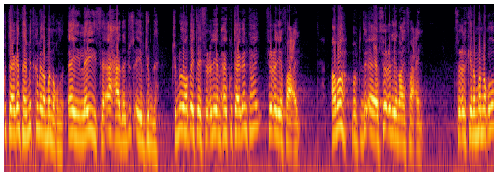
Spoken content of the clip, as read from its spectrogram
ku taagan tahay mid ka mida ma noqdo. Ay laysa axada jusay اjumla jumladu hadday tahay ficliya maxay ku taagan tahay? Ficliya faacil. Ama ficliya naay faacil. Ficilkiina ma noqdo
